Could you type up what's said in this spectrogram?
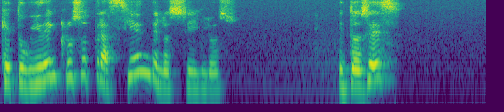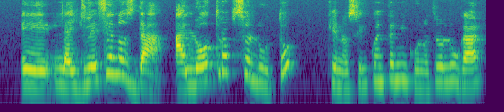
que tu vida incluso trasciende los siglos. Entonces, eh, la iglesia nos da al otro absoluto, que no se encuentra en ningún otro lugar,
